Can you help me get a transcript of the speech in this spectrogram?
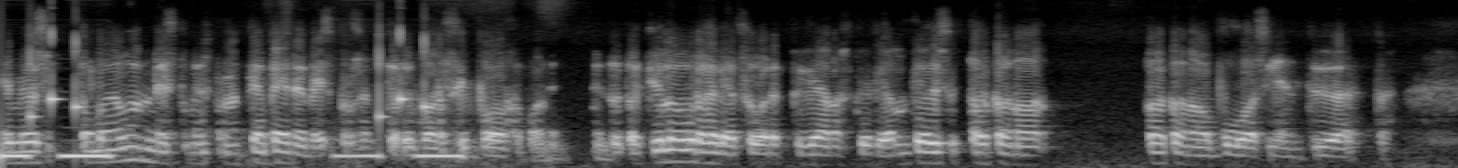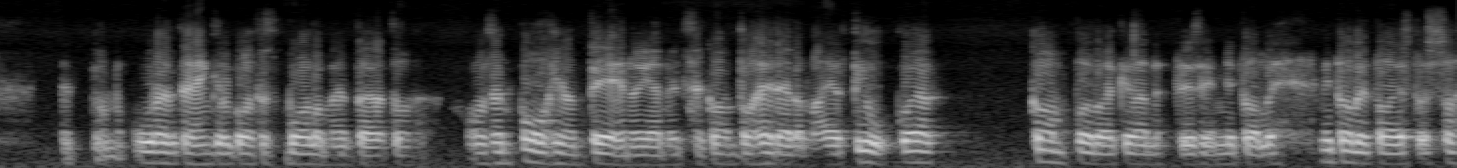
ja myös tuolla onnistumisprosentti ja menemisprosentti oli varsin vahva, niin, niin tota, kyllä urheilijat suoritti hienosti. Siellä on tietysti takana, takana on vuosien työ, että, että on urheilijat ja henkilökohtaiset valmentajat on, on sen pohjan tehnyt ja nyt se kantoi hedelmää. Ja tiukkoja kamppailuja käännettiin siinä mitalli, mitallitaistossa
